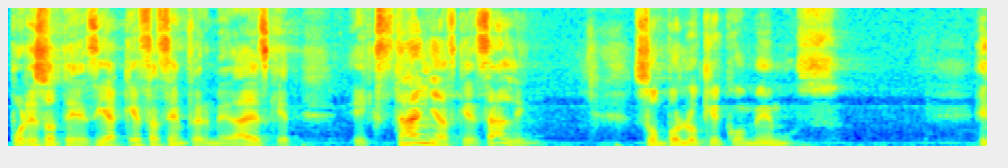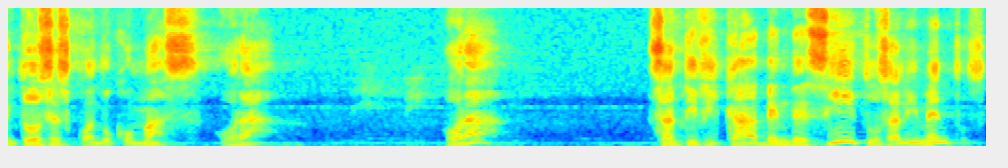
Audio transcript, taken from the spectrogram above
Por eso te decía que esas enfermedades que extrañas que salen son por lo que comemos. Entonces, cuando comas, ora, ora, santificad, bendecí tus alimentos.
